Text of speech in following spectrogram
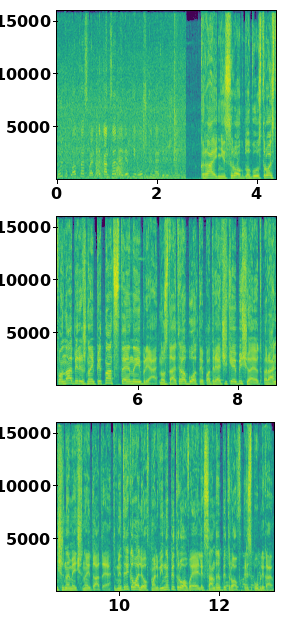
Будет укладка асфальта до конца, до Верхней Волжской набережной. Крайний срок благоустройства набережной 15 ноября. Но сдать работы подрядчики обещают раньше намеченной даты. Дмитрий Ковалев, Мальвина Петрова и Александр Петров. Республика.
